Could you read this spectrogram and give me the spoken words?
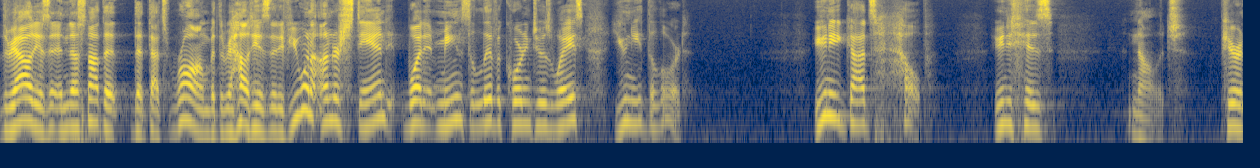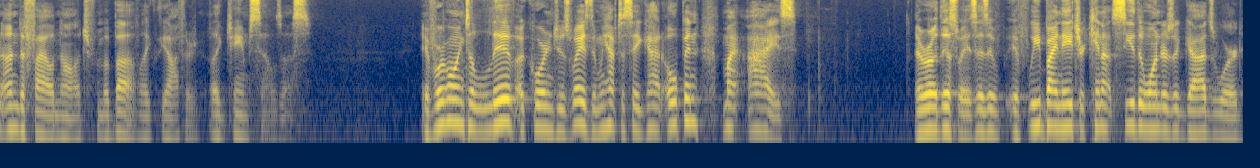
The reality is, and that's not that, that that's wrong, but the reality is that if you want to understand what it means to live according to his ways, you need the Lord. You need God's help. You need His knowledge, pure and undefiled knowledge from above, like the author, like James tells us. If we're going to live according to His ways, then we have to say, God, open my eyes. I wrote this way it says, if, if we by nature cannot see the wonders of God's word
